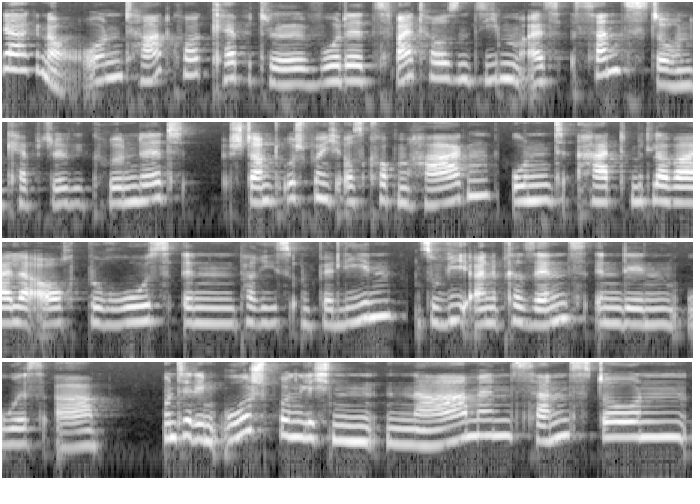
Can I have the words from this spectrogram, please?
Ja, genau. Und Hardcore Capital wurde 2007 als Sunstone Capital gegründet stammt ursprünglich aus Kopenhagen und hat mittlerweile auch Büros in Paris und Berlin sowie eine Präsenz in den USA. Unter dem ursprünglichen Namen Sunstone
